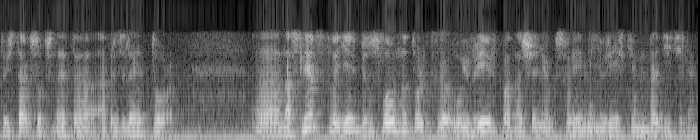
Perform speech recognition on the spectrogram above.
То есть так, собственно, это определяет Тора. Э, наследство есть, безусловно, только у евреев по отношению к своим еврейским родителям.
